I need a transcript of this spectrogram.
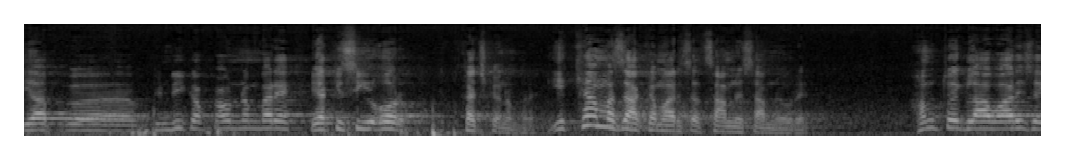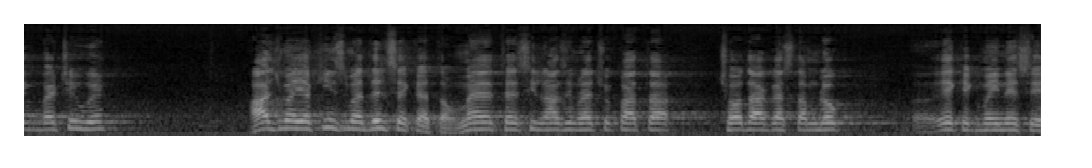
या पिंडी का अकाउंट नंबर है, या किसी और कच का नंबर है। ये क्या मज़ाक हमारे साथ सामने सामने हो रहे हैं? हम तो एक लावारिस, एक बैठे हुए आज मैं यकीन मैं दिल से कहता हूँ, मैं तहसील नाजिम रह चुका था, चौदह अगस्त हम लोग एक एक महीने से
